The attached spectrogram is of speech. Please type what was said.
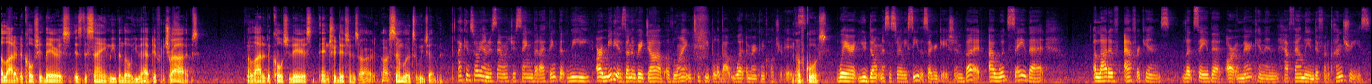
a lot of the culture there is is the same, even though you have different tribes. A lot of the culture there is, and traditions are are similar to each other. I can totally understand what you're saying, but I think that we, our media has done a great job of lying to people about what American culture is. Of course, where you don't necessarily see the segregation. But I would say that a lot of Africans, let's say that are American and have family in different countries,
